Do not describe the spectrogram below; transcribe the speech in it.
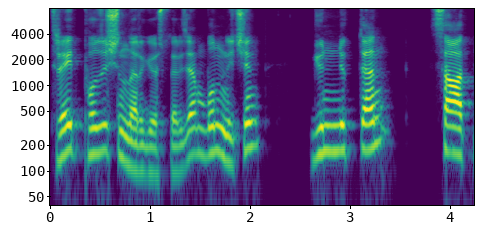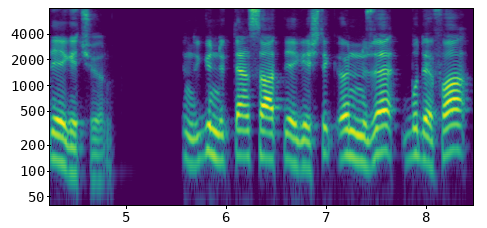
trade position'ları göstereceğim. Bunun için günlükten saatliğe geçiyorum. Şimdi günlükten saatliğe geçtik. Önünüze bu defa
